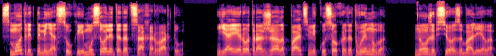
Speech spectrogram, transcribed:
Смотрит на меня, сука, и мусолит этот сахар во рту. Я ей рот разжала, пальцами кусок этот вынула, но уже все, заболела.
